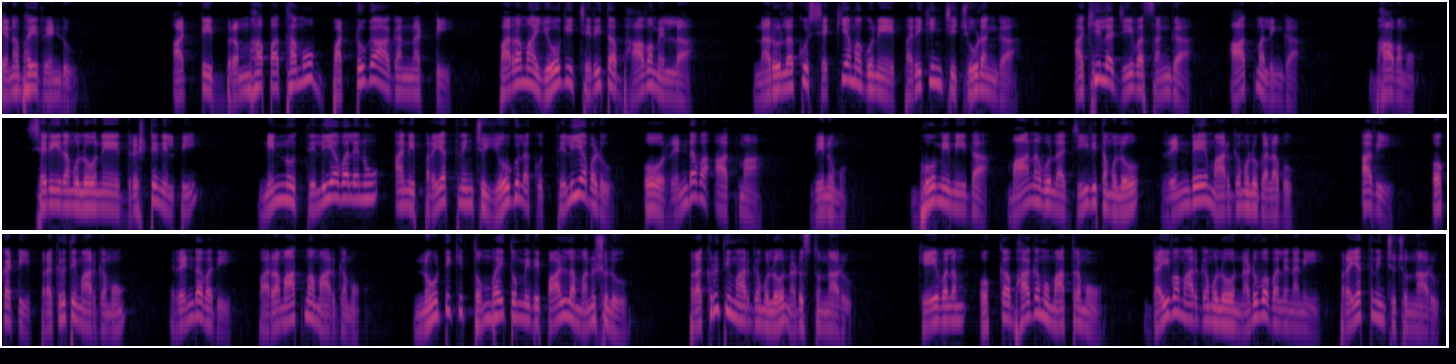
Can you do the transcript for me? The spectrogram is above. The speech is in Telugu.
ఎనభై రెండు అట్టి బ్రహ్మపథము బట్టుగా అగన్నట్టి పరమయోగి చరిత భావమెల్ల నరులకు శక్యమగునే పరికించి చూడంగా అఖిల జీవసంగ ఆత్మలింగ. భావము శరీరములోనే దృష్టి నిలిపి నిన్ను తెలియవలెను అని ప్రయత్నించు యోగులకు తెలియబడు ఓ రెండవ ఆత్మ వినుము. భూమి మీద మానవుల జీవితములో రెండే మార్గములు గలవు. అవి ఒకటి ప్రకృతి మార్గము రెండవది పరమాత్మ మార్గము. నూటికి తొంభై తొమ్మిది పాళ్ళ మనుషులు ప్రకృతి మార్గములో నడుస్తున్నారు. కేవలం ఒక్క భాగము మాత్రము దైవ మార్గములో నడువవలెనని ప్రయత్నించుచున్నారు.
